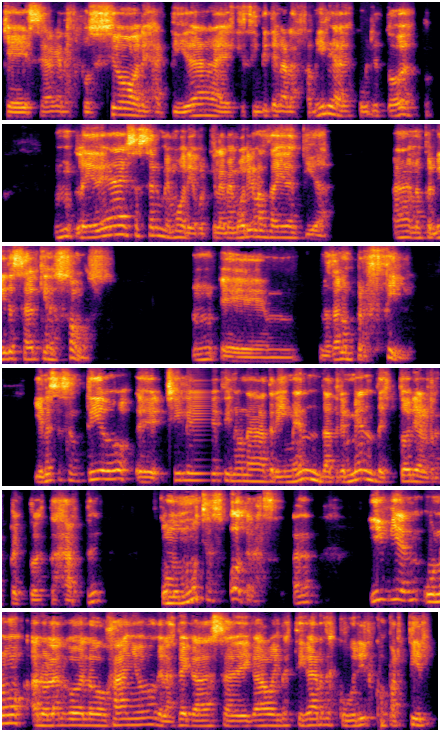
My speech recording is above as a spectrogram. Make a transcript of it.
que se hagan exposiciones, actividades, que se inviten a las familias a descubrir todo esto. Mm, la idea es hacer memoria, porque la memoria nos da identidad, ¿ah? nos permite saber quiénes somos, mm, eh, nos dan un perfil. Y en ese sentido, eh, Chile tiene una tremenda, tremenda historia al respecto de estas artes, como muchas otras. ¿ah? Y bien, uno a lo largo de los años, de las décadas, se ha dedicado a investigar, descubrir, compartir,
